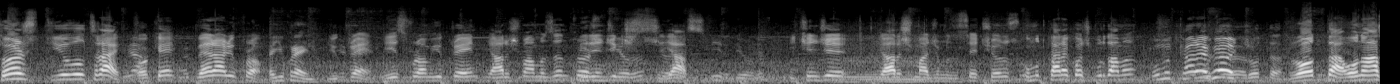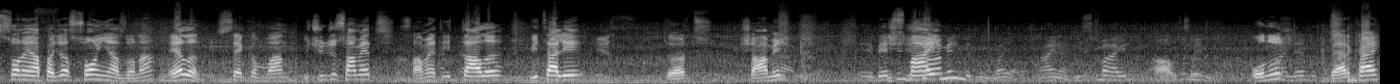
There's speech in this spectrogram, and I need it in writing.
First you will try. Okay. Where are you from? Ukraine. Ukraine. He is from Ukraine. Yarışmamızın First birinci diyoruz, kişisi. şöyle Yaz. Bir diyoruz. İkinci yarışmacımızı seçiyoruz. Umut Karakoç burada mı? Umut Karakoç. Rotta. Road'da. Onu az sonra yapacağız. Son yaz ona. Alan. Second one. Üçüncü Samet. Samet iddialı. Vitali. Dört. Şamil. E, Beşinci İsmail. Şamil mi dur lan ya? Aynen. İsmail. Altı. Nerede? Berkay.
